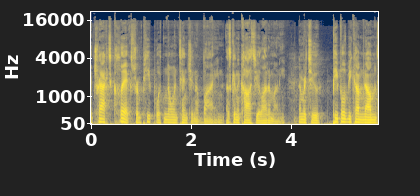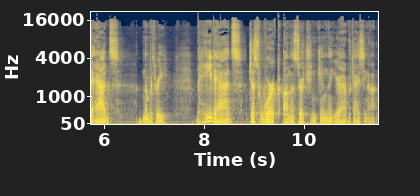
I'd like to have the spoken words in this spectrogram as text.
attract clicks from people with no intention of buying. That's going to cost you a lot of money. Number two, people have become numb to ads. Number three, paid ads just work on the search engine that you're advertising on.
